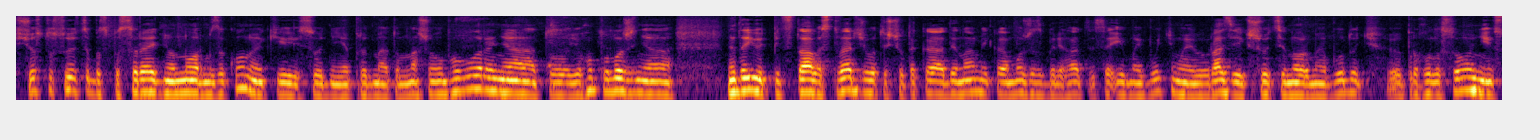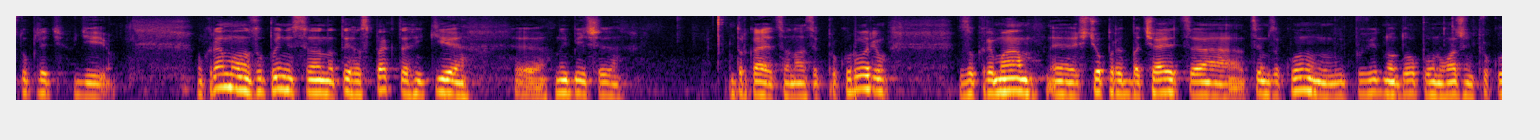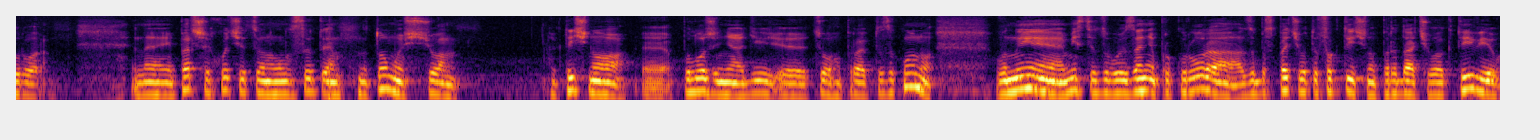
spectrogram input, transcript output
Що стосується безпосередньо норм закону, який сьогодні є предметом нашого обговорення, то його положення не дають підстави стверджувати, що така динаміка може зберігатися і в майбутньому, і в разі, якщо ці норми будуть е, проголосовані і вступлять в дію. Окремо зупинюся на тих аспектах, які е, найбільше торкаються нас як прокурорів. Зокрема, е, що передбачається цим законом відповідно до повноважень прокурора. Найперше хочеться наголосити на тому, що фактично е, положення дій е, цього проекту закону вони містять зобов'язання прокурора забезпечувати фактично передачу активів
